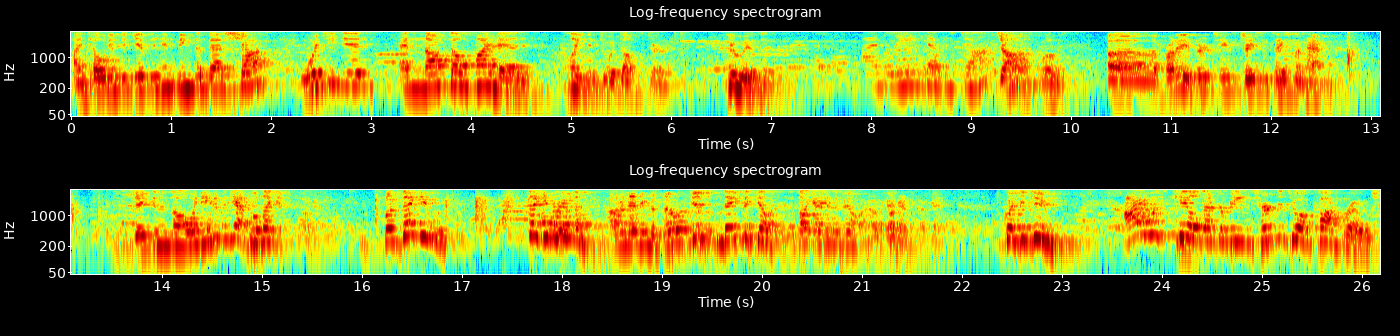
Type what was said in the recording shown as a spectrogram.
I told him to give him, me the best shot, which he did, and knocked off my head clean into a dumpster. Who is it? I believe that was John. John? was Close. Uh, Friday the 13th, Jason Takes Manhattan. Jason is all we needed, but yes, we'll take it. But thank you. Thank you for doing the. Are we naming the villain? Just name the killer. That's all I Okay, got. the villain. Okay. Okay. Question two. I was killed after being turned into a cockroach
